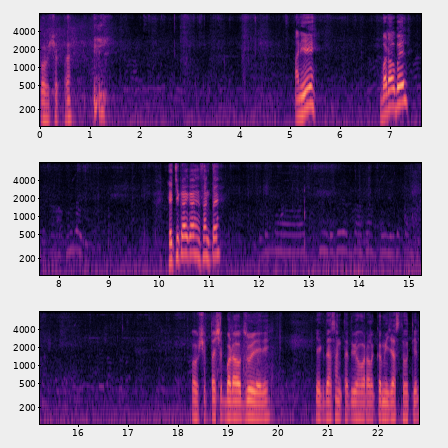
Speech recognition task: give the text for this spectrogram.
पाहू शकता. आणि हे? बडाव बैल? ह्याची काय काय सांगताय? पाहू शकता असे बडाव जुळलेले. एकदा सांगतात व्यवहाराला कमी जास्त होतील.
